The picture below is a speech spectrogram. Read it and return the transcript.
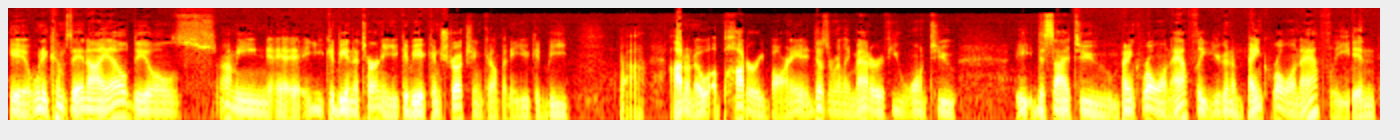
You know, when it comes to NIL deals, I mean, uh, you could be an attorney, you could be a construction company, you could be, uh, I don't know, a pottery barn. It doesn't really matter if you want to decide to bankroll an athlete, you're going to bankroll an athlete. And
